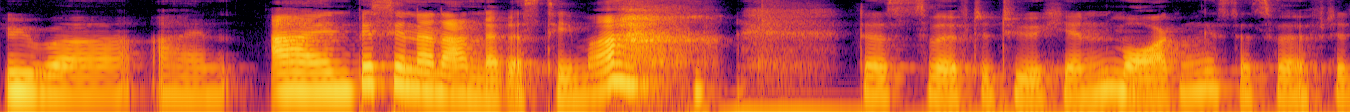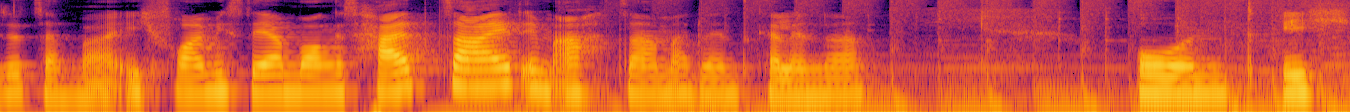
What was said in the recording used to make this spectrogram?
über ein, ein bisschen ein anderes Thema. Das zwölfte Türchen. Morgen ist der 12. Dezember. Ich freue mich sehr. Morgen ist Halbzeit im achtsamen Adventskalender. Und ich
